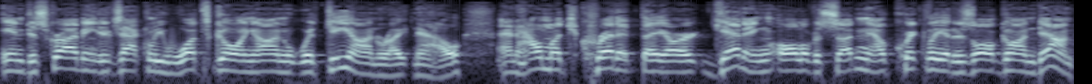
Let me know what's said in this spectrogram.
in describing exactly what's going on with Deion right now and how much credit they are getting all of a sudden, how quickly it has all gone down.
